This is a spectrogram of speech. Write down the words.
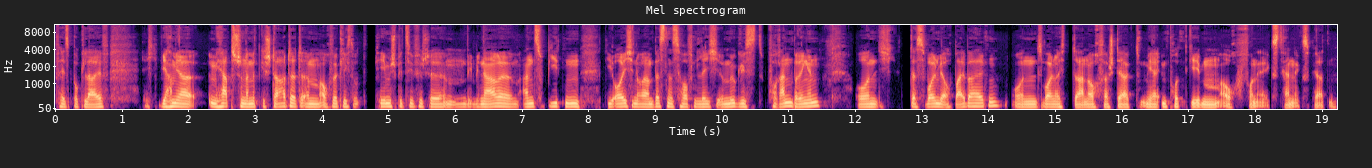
Facebook Live. Ich, wir haben ja im Herbst schon damit gestartet, ähm, auch wirklich so themenspezifische ähm, Webinare anzubieten, die euch in eurem Business hoffentlich äh, möglichst voranbringen. Und ich das wollen wir auch beibehalten und wollen euch da noch verstärkt mehr Input geben, auch von externen Experten.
